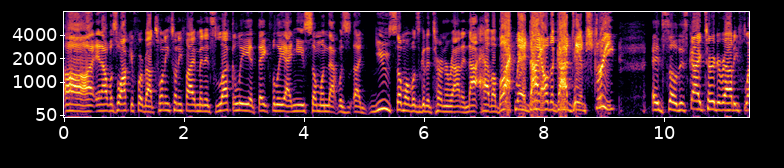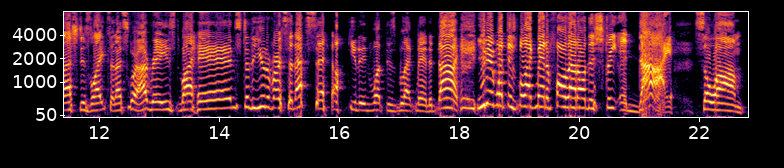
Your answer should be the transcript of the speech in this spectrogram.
Uh, and I was walking for about 20, 25 minutes. Luckily and thankfully, I knew someone that was, uh, knew someone was going to turn around and not have a black man die on the goddamn street. And so this guy turned around, he flashed his lights, and I swear I raised my hands to the universe and I said, oh, You didn't want this black man to die. You didn't want this black man to fall out on this street and die. So, um,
